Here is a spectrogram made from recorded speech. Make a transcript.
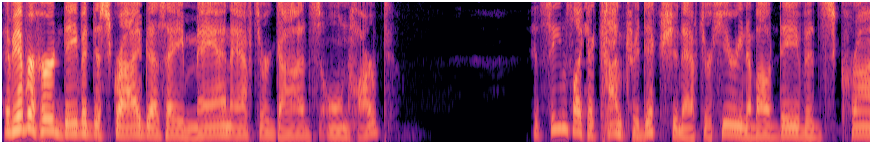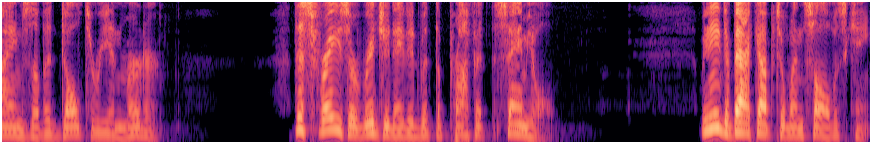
Have you ever heard David described as a man after God's own heart? It seems like a contradiction after hearing about David's crimes of adultery and murder. This phrase originated with the prophet Samuel. We need to back up to when Saul was king.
